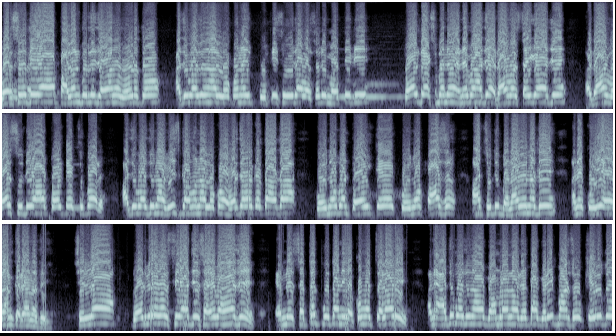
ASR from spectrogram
વર્ષોથી આ પાલનપુરથી જવાનો રોડ હતો, આજુબાજુના લોકોને પૂરતી સુવિધા વર્ષોથી મળતી હતી. ટોલ ટેક્સ બન્યો, એને પણ આજે અઢાર વર્ષ થઈ ગયા છે. અઢાર વર્ષ સુધી આ ટોલ ટેક્સ ઉપર આજુબાજુના વીસ ગામોના લોકો અવર કરતા હતા. કોઈનો પણ ટોલ કે કોઈનો પાસ આજ સુધી બનાવ્યો નથી અને કોઈએ હેરાન કર્યા નથી. છેલ્લા દોઢ બે વર્ષથી આ જે સાહેબ આવ્યા છે, એમને સતત પોતાની હકુમત ચલાવી અને આજુબાજુના ગામડાના રહેતા ગરીબ માણસો, ખેડૂતો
